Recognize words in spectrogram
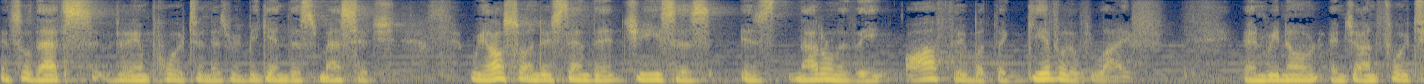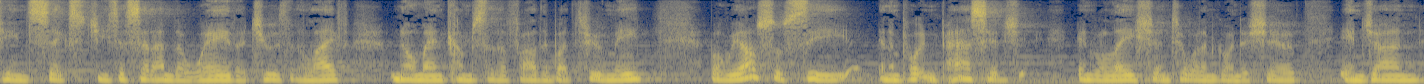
And so that's very important as we begin this message. We also understand that Jesus is not only the author, but the giver of life. And we know in John 14, 6, Jesus said, I'm the way, the truth, and the life. No man comes to the Father but through me. But we also see an important passage in relation to what I'm going to share in John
